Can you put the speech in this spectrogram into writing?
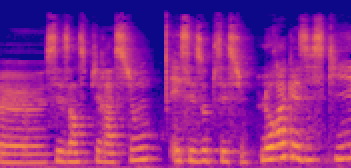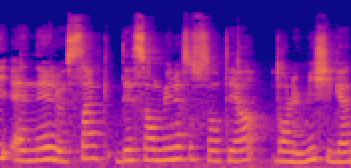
euh, ses inspirations et ses obsessions. Laura Kaziski est née le 5 décembre 1961 dans le Michigan,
